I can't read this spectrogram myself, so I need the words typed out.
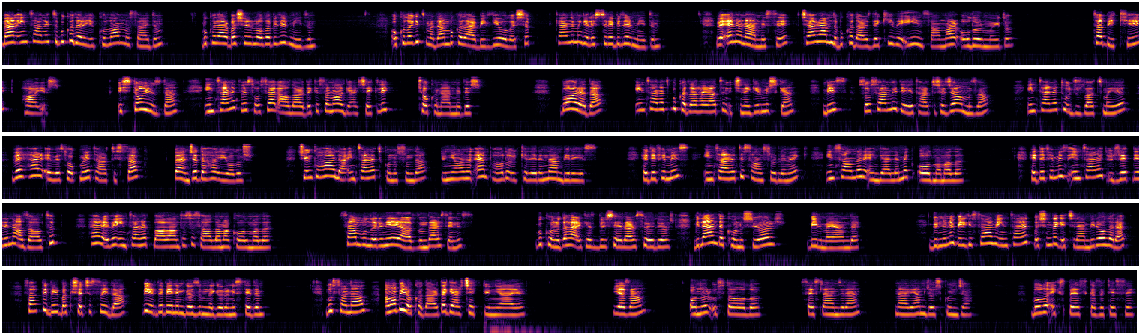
Ben interneti bu kadar iyi kullanmasaydım bu kadar başarılı olabilir miydim? Okula gitmeden bu kadar bilgiye ulaşıp kendimi geliştirebilir miydim? Ve en önemlisi çevremde bu kadar zeki ve iyi insanlar olur muydu? Tabii ki hayır. İşte o yüzden internet ve sosyal ağlardaki sanal gerçeklik çok önemlidir. Bu arada internet bu kadar hayatın içine girmişken biz sosyal medyayı tartışacağımıza interneti ucuzlatmayı ve her eve sokmayı tartışsak bence daha iyi olur. Çünkü hala internet konusunda dünyanın en pahalı ülkelerinden biriyiz. Hedefimiz interneti sansürlemek, insanları engellemek olmamalı. Hedefimiz internet ücretlerini azaltıp her eve internet bağlantısı sağlamak olmalı. Sen bunları niye yazdın derseniz. Bu konuda herkes bir şeyler söylüyor. Bilen de konuşuyor, bilmeyen de. Gününü bilgisayar ve internet başında geçiren biri olarak farklı bir bakış açısıyla bir de benim gözümle görün istedim. Bu sanal ama bir o kadar da gerçek dünyayı. Yazan Onur Ustaoğlu Seslendiren Meryem Coşkunca Bolu Ekspres Gazetesi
